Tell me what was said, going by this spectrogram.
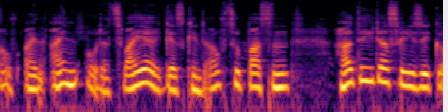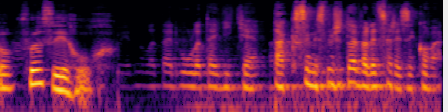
auf ein ein- oder zweijähriges Kind aufzupassen, halte ich das Risiko für sehr hoch. Tak si myslím, že to je velice rizikové.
